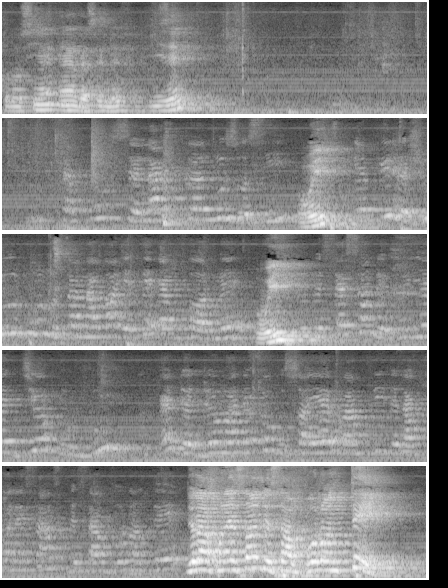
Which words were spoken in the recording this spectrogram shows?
Colossiens 1, verset 9. Lisez. cela que nous aussi, oui. depuis le jour où nous en avons été informés, oui. La connaissance de sa volonté. De la connaissance de sa volonté.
